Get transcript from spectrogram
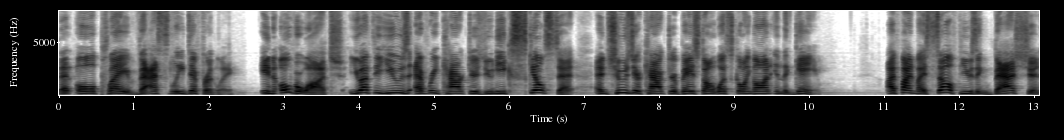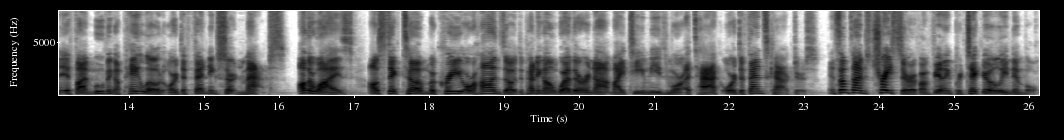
that all play vastly differently. In Overwatch, you have to use every character's unique skill set and choose your character based on what's going on in the game. I find myself using Bastion if I'm moving a payload or defending certain maps. Otherwise, I'll stick to McCree or Hanzo depending on whether or not my team needs more attack or defense characters. And sometimes Tracer if I'm feeling particularly nimble.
